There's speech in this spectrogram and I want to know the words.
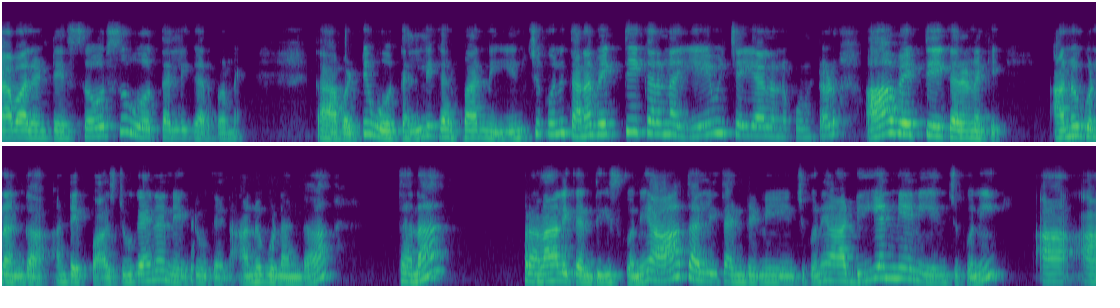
రావాలంటే సోర్సు ఓ తల్లి గర్భమే. కాబట్టి ఓ తల్లి గర్భాన్ని ఎంచుకొని తన వ్యక్తీకరణ ఏమి చేయాలనుకుంటాడో ఆ వ్యక్తీకరణకి అనుగుణంగా అంటే పాజిటివ్గా అయినా నెగిటివ్గా అయినా అనుగుణంగా తన ప్రణాళికను తీసుకొని ఆ తల్లి తండ్రిని ఎంచుకొని ఆ డిఎన్ఏని ఎంచుకొని ఆ ఆ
